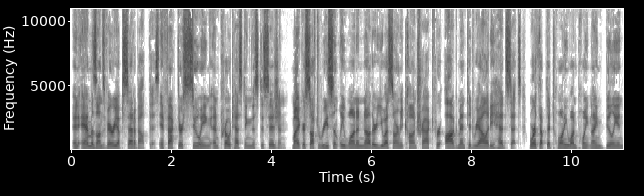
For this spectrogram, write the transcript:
and Amazon's very upset about this. In fact, they're suing and protesting this decision. Microsoft recently won another U.S. Army contract for augmented reality headsets, worth up to $21.9 billion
